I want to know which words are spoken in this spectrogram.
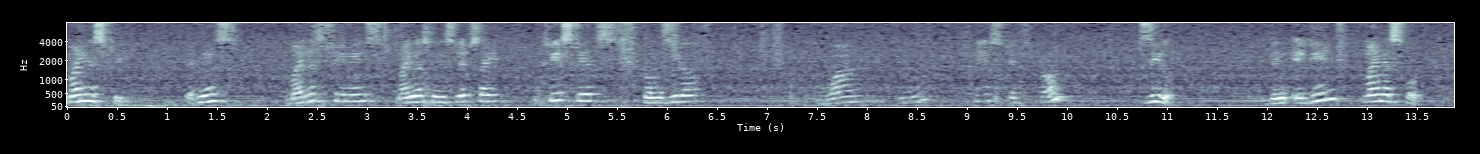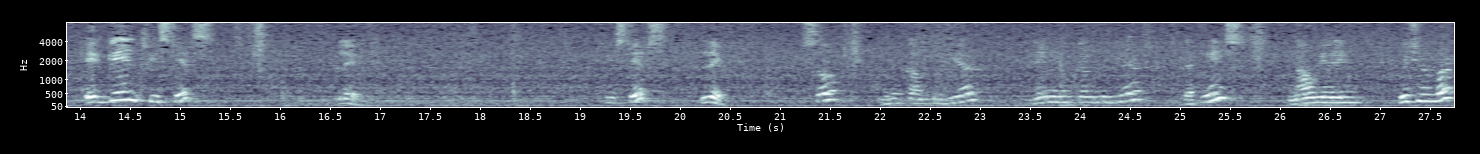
minus 3 that means minus 3 means minus means left side 3 steps from 0 1 2 3 steps from 0 then again minus 4 again 3 steps left. 3 steps left. So you have come to here then you have come to here. That means now we are in which number?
